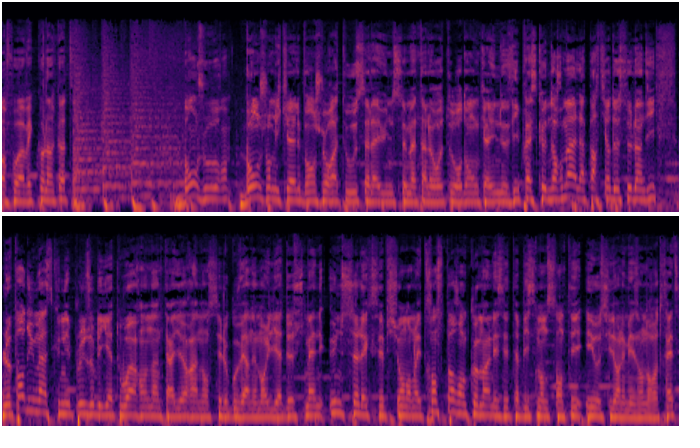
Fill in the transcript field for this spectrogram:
Info avec Colin Cotte. Bonjour. Bonjour Mickaël, bonjour à tous. À la une ce matin, le retour donc à une vie presque normale à partir de ce lundi. Le port du masque n'est plus obligatoire en intérieur, a annoncé le gouvernement il y a deux semaines. Une seule exception dans les transports en commun, les établissements de santé et aussi dans les maisons de retraite.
